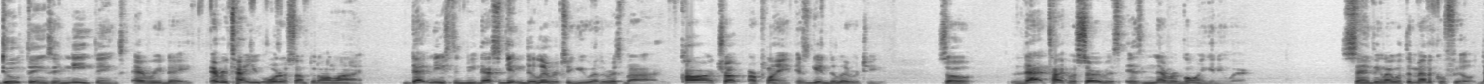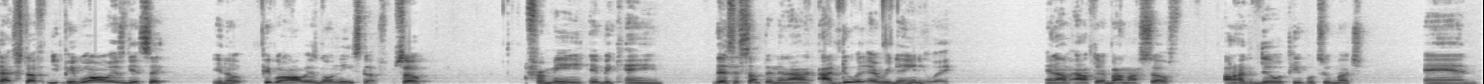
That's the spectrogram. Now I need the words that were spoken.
do things and need things every day. Every time you order something online, that needs to be that's getting delivered to you, whether it's by car, truck, or plane. It's getting delivered to you. So that type of service is never going anywhere. Same thing like with the medical field. That stuff, people always get sick. You know, people are always going to need stuff. So for me, it became this is something that I, I do it every day anyway. And I'm out there by myself. I don't have to deal with people too much. And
